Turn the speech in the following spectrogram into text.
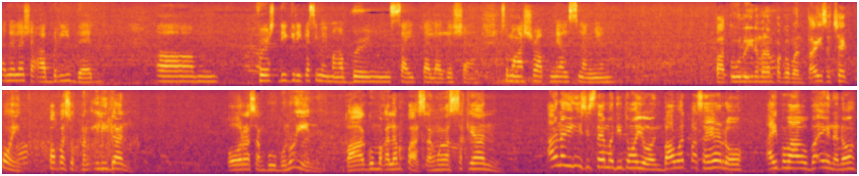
ano lang siya, abrided. Um, first degree kasi may mga burn site talaga siya. So mga shrapnels lang yun. Patuloy naman ang pagbabantay sa checkpoint papasok ng iligan. Oras ang bubunuin bago makalampas ang mga sasakyan. Ang naging sistema dito ngayon, bawat pasahero ay pabababain, ano?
